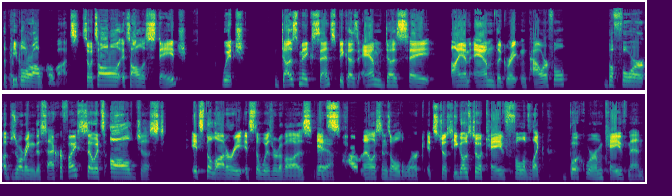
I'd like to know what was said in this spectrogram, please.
The people are all robots. So it's all it's all a stage, which does make sense because Am does say, "I am Am, the great and powerful," before absorbing the sacrifice. So it's all just it's the lottery, it's the Wizard of Oz, Yeah, it's Harlan Ellison's old work. It's just he goes to a cave full of like bookworm cavemen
